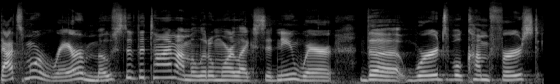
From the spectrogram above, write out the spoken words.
that's more rare most of the time. I'm a little more like Sydney, where the words will come first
